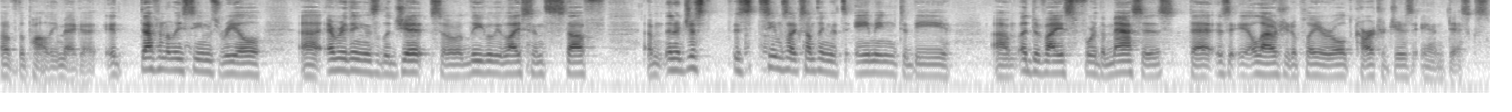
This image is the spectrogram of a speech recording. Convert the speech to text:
of the Polymega. It definitely seems real. Uh, everything is legit, so legally licensed stuff, um, and it just it seems like something that's aiming to be um, a device for the masses that is, allows you to play your old cartridges and discs.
